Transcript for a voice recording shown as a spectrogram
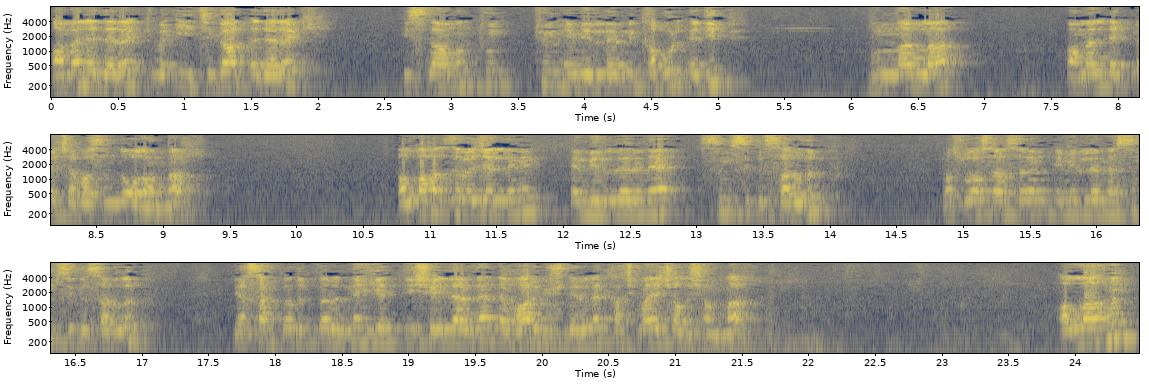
amel ederek ve itikat ederek İslam'ın tüm, tüm emirlerini kabul edip bunlarla amel etme çabasında olanlar, Allah Azze ve Celle'nin emirlerine sımsıkı sarılıp, Resulullah sallallahu aleyhi ve sellem emirlerine sımsıkı sarılıp, yasakladıkları, nehyettiği şeylerden de var güçleriyle kaçmaya çalışanlar, Allah'ın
